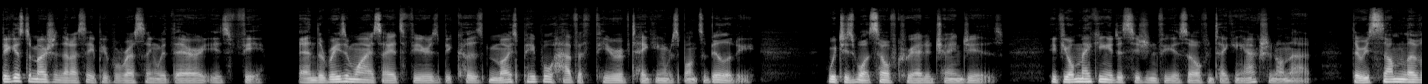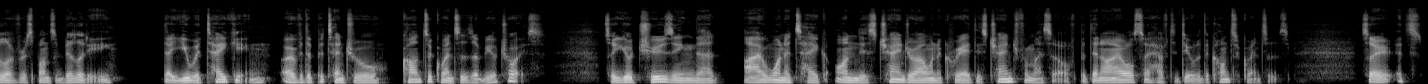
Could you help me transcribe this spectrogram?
biggest emotion that I see people wrestling with there is fear. And the reason why I say it's fear is because most people have a fear of taking responsibility which is what self created change is. If you're making a decision for yourself and taking action on that, there is some level of responsibility that you are taking over the potential consequences of your choice. So you're choosing that I want to take on this change or I want to create this change for myself, but then I also have to deal with the consequences. So it's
